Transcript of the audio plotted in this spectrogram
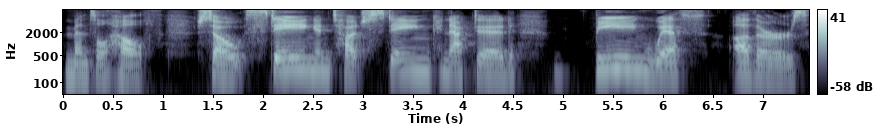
mental health so staying in touch staying connected being with others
